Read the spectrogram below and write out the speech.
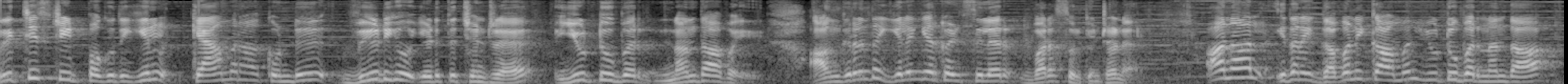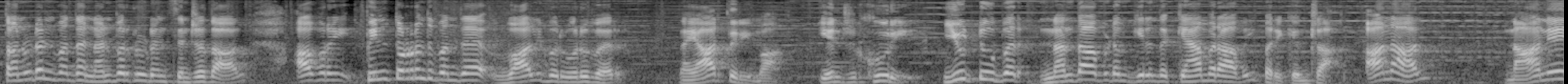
ரிச்சி ஸ்ட்ரீட் பகுதியில் கேமரா கொண்டு வீடியோ எடுத்துச் சென்ற யூடியூபர் நந்தாவை அங்கிருந்த இளைஞர்கள் சிலர் வர சொல்கின்றனர். ஆனால் இதனை கவனிக்காமல் யூடியூபர் நந்தா தன்னுடன் வந்த நண்பர்களுடன் சென்றதால் அவரை பின்தொடர்ந்து வந்த வாலிபர் ஒருவர் நான் யார் தெரியுமா? என்று கூறி யூடியூபர் நந்தாவிடம் இருந்த கேமராவை பறிக்கின்றார். ஆனால் நானே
